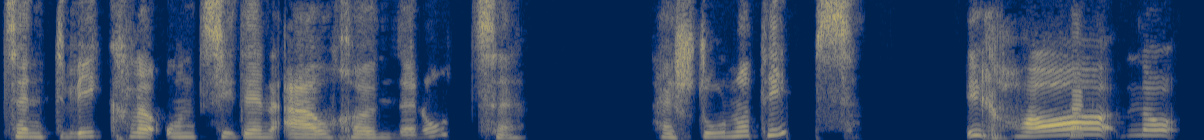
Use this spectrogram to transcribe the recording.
zu entwickeln und sie dann auch können nutzen. Hast du noch Tipps? Ich habe noch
